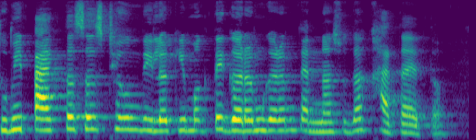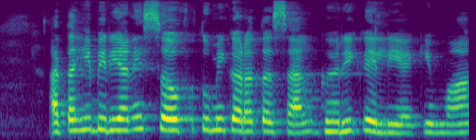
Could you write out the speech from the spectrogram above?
तुम्ही पॅक तसंच ठेवून दिलं की मग ते गरम गरम त्यांनासुद्धा खाता येतं. आता ही बिर्याणी सर्व तुम्ही करत असाल घरी केली आहे किंवा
